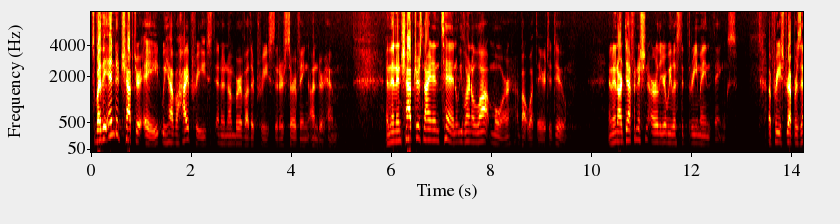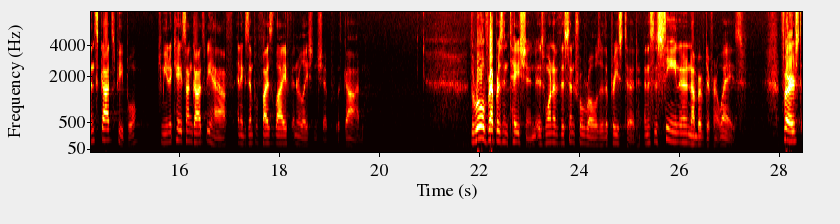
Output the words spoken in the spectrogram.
So by the end of chapter 8, we have a high priest and a number of other priests that are serving under him. And then in chapters 9 and 10, we learn a lot more about what they are to do. And in our definition earlier, we listed three main things a priest represents God's people, communicates on God's behalf, and exemplifies life in relationship with God. The role of representation is one of the central roles of the priesthood, and this is seen in a number of different ways. First,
